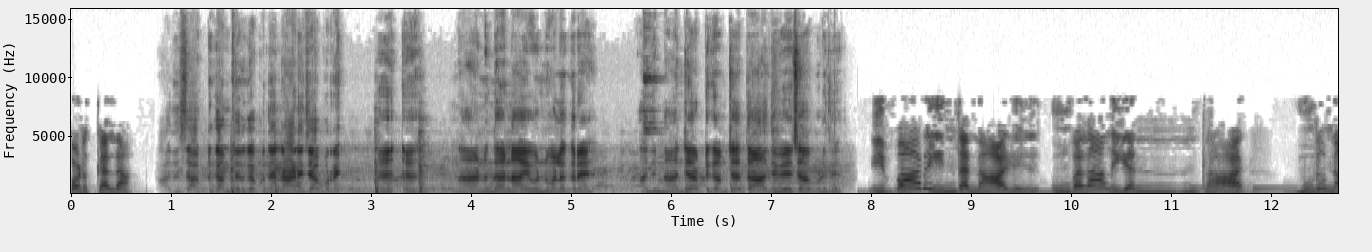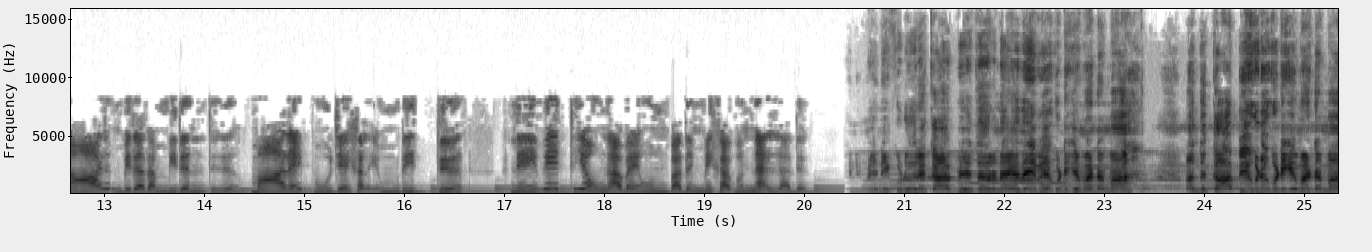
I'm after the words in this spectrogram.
கொடுக்கலாம். அது சாப்பிட்டு காமிச்சதுக்கு அப்புறம் தான் நானே சாப்பிடுறேன். நானும் தான் நாய் ஒண்ணு வளர்க்குறேன். அது நான் சாப்பிட்டு காமிச்சா தான் அதுவே சாப்பிடுது. இவ்வாறு இந்த நாளில் உங்களால் இயன்றால் முழு நாளும் விரதம் இருந்து மாலை பூஜைகளை முடித்து நெய்வேத்திய உணவை உண்பது மிகவும் நல்லது. இனிமே நீ குடுக்குற காப்பியை தவிர நான் எதையுமே குடிக்க மாட்டேமா அந்த காப்பியை கூட குடிக்க மாட்டேமா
